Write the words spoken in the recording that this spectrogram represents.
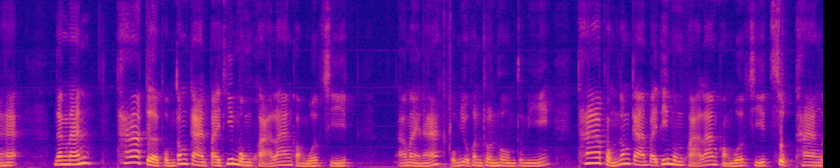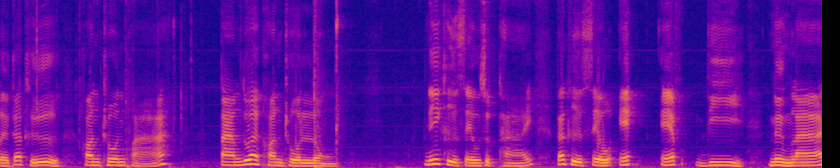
นะฮะ ดังนั้นถ้าเกิดผมต้องการไปที่มุมขวาล่างของ Worksheet เอาใหม่นะ ผมอยู่ Control Home ตรงนี้ ถ้าผมต้องการไปที่มุมขวาล่างของ Worksheet สุดทางเลยก็คือ Control ขวา ตามด้วย Control ลง นี่คือเซลล์สุดท้ายก็คือเซลล์ XFD 1ล้าน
